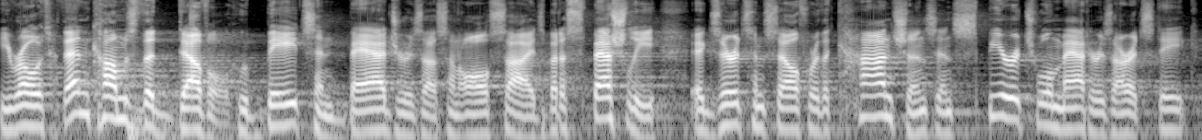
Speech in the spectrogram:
He wrote, Then comes the devil, who baits and badgers us on all sides, but especially exerts himself where the conscience and spiritual matters are at stake.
